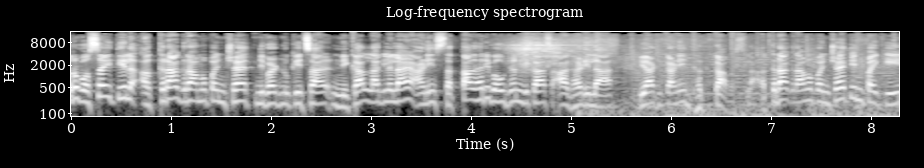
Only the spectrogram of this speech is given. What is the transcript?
तर वसईतील अकरा ग्रामपंचायत निवडणुकीचा निकाल लागलेला आहे आणि सत्ताधारी बहुजन विकास आघाडीला या ठिकाणी धक्का बसला. अकरा ग्रामपंचायतींपैकी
